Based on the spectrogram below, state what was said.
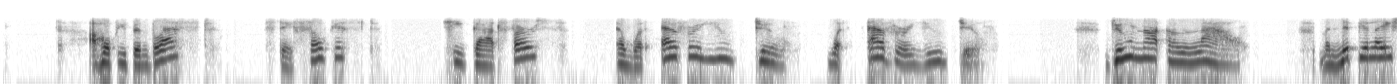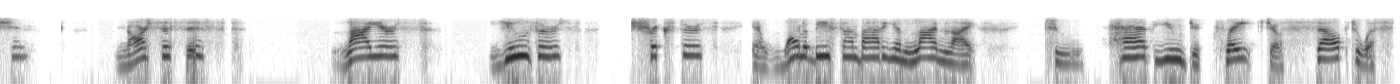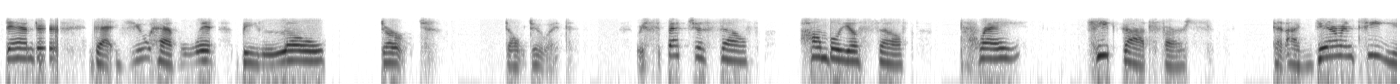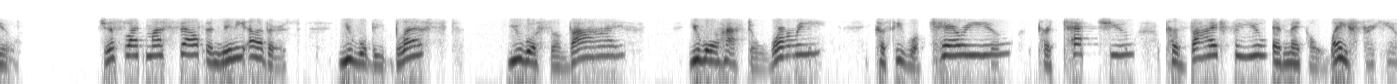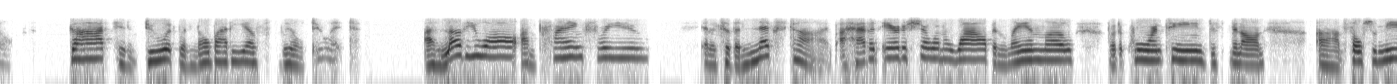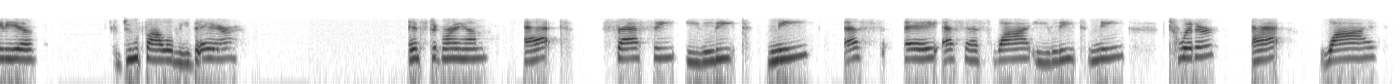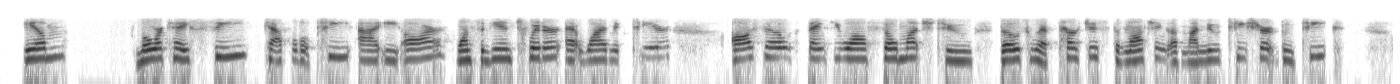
I hope you've been blessed. Stay focused. Keep God first. And whatever you do, whatever you do, do not allow manipulation, narcissists, liars, users, tricksters, and want to be somebody in limelight to have you degrade yourself to a standard that you have went below dirt. Don't do it. Respect yourself, humble yourself, pray, keep God first, and I guarantee you, just like myself and many others, you will be blessed, you will survive, you won't have to worry because He will carry you, protect you, provide for you, and make a way for you. God can do it when nobody else will do it. I love you all. I'm praying for you. And until the next time, I haven't aired a show in a while, been laying low for the quarantine, just been on um, social media. Do follow me there. Instagram at Sassy Elite Me, S A S S Y Elite Me. Twitter at Y M lowercase c capital T I E R. Once again, Twitter at Y. Also, thank you all so much to those who have purchased the launching of my new t shirt boutique,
